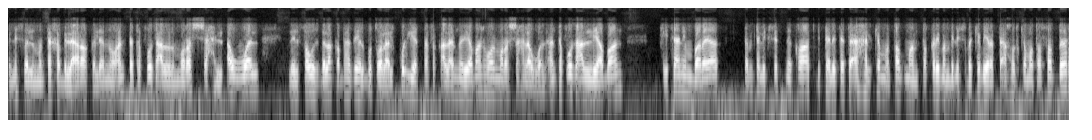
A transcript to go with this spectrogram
بالنسبة للمنتخب العراقي لأنه أنت تفوز على المرشح الأول للفوز بلقب هذه البطولة، الكل يتفق على أن اليابان هو المرشح الأول، أن تفوز على اليابان في ثاني مباريات تمتلك ست نقاط بالتالي تتأهل كما تضمن تقريبا بنسبة كبيرة التأهل كمتصدر.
